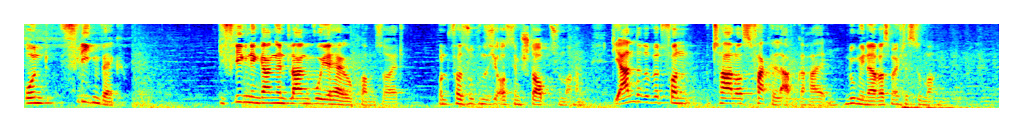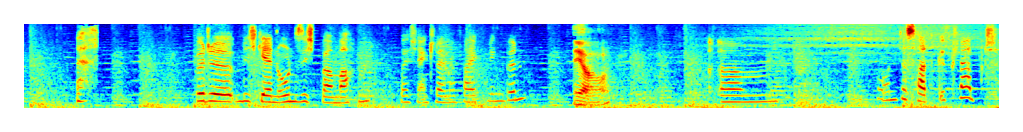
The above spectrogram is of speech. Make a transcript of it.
und fliegen weg. Die fliegen den Gang entlang, wo ihr hergekommen seid. Und versuchen sich aus dem Staub zu machen. Die andere wird von Talos Fackel abgehalten. Lumina, was möchtest du machen? Würde mich gerne unsichtbar machen, weil ich ein kleiner Feigling bin. Ja. Ähm, und es hat geklappt.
